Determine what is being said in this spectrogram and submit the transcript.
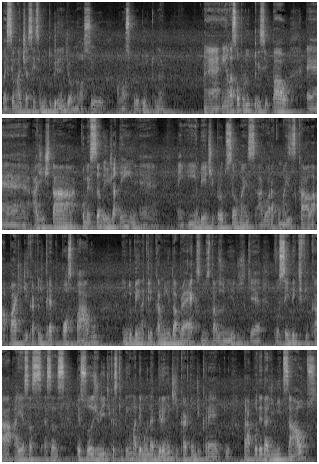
vai ser uma adjacência muito grande ao nosso, ao nosso produto, né? É, em relação ao produto principal, é, a gente está começando, a gente já tem é, em, em ambiente de produção, mas agora com mais escala, a parte de cartão de crédito pós-pago, indo bem naquele caminho da Brex nos Estados Unidos, que é você identificar aí essas, essas pessoas jurídicas que têm uma demanda grande de cartão de crédito para poder dar limites altos.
